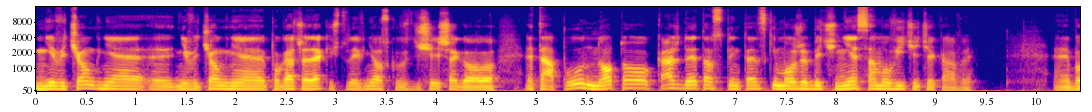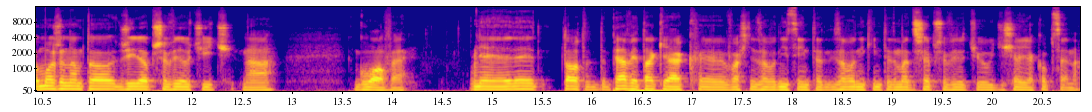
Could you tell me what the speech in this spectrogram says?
nie wyciągnie, e, nie wyciągnie Pogaczar jakichś tutaj wniosków z dzisiejszego etapu, no to każdy etap sprinterski może być niesamowicie ciekawy. E, bo może nam to Giro przewrócić na głowę. To prawie tak jak właśnie zawodnicy Inter, zawodnik Intermarché przewrócił dzisiaj Jakobsena.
